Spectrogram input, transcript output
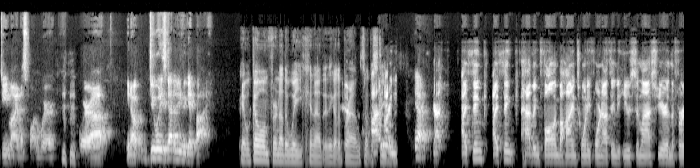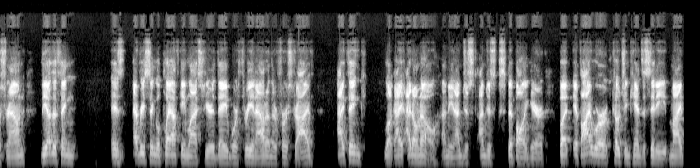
D minus one where where uh, you know, do what he's got to do to get by. It will go on for another week, and now that they got the Browns, not the Steelers. yeah, I think I think having fallen behind twenty four nothing to Houston last year in the first round. The other thing is every single playoff game last year they were three and out on their first drive. I think. Look, I, I don't know. I mean, I'm just I'm just spitballing here. But if I were coaching Kansas City, my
